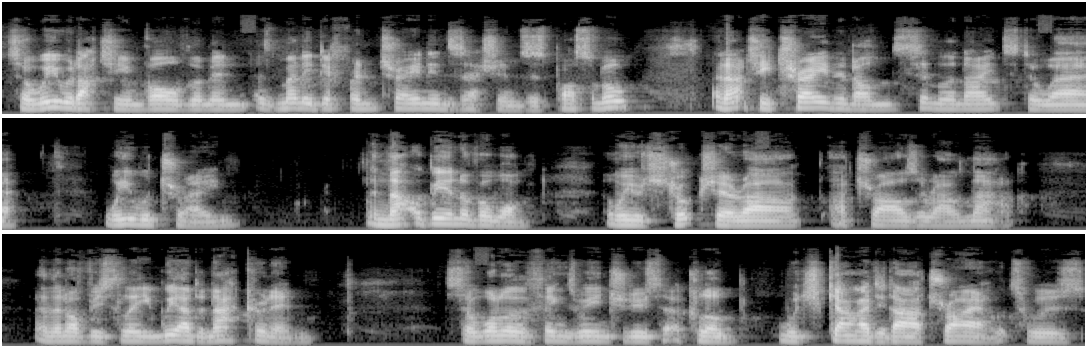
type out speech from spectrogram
So we would actually involve them in as many different training sessions as possible, and actually training on similar nights to where we would train, and that would be another one. And we would structure our, our trials around that. And then obviously we had an acronym. So one of the things we introduced at a club, which guided our tryouts, was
